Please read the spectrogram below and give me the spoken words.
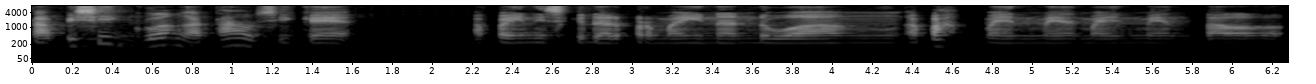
Tapi sih gua nggak tahu sih kayak apa ini sekedar permainan doang apa main main, main mental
